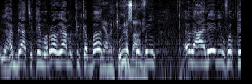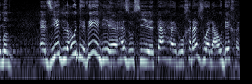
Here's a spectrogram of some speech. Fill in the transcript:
اللي يحب يعطي قيمة لروحه يعمل كالكبار يعمل ويسكن كبار. في ال- العلالي وفي القمم. زياد العود هذا اللي هزو سي طاهر وخرج ولا عود آخر؟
